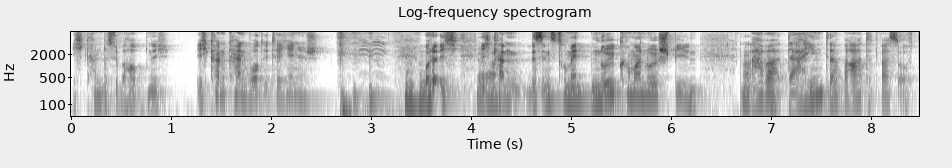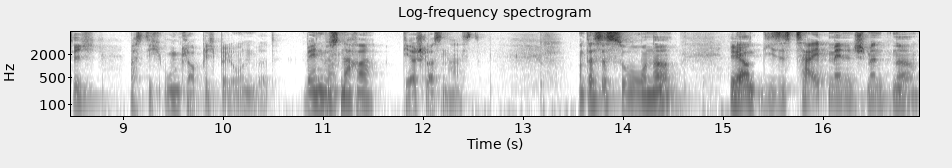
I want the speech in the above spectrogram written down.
ich kann das überhaupt nicht. Ich kann kein Wort Italienisch. Oder ich, Ja. ich kann das Instrument 0,0 spielen. Ja. Aber dahinter wartet was auf dich, was dich unglaublich belohnen wird, wenn du es nachher dir erschlossen hast. Und das ist so, ne? Ja, Äh, und, Dieses Zeitmanagement, ne?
